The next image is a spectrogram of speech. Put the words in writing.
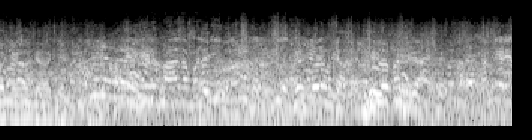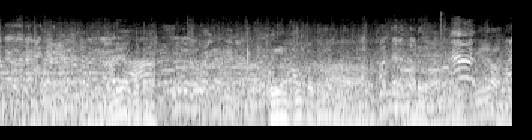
okay okay okay. நிறையா போட்டுங்க ஃபுல் அண்ட் ஃபுல் பார்த்தீங்கன்னா ஆடுங்க நிறையா வந்து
